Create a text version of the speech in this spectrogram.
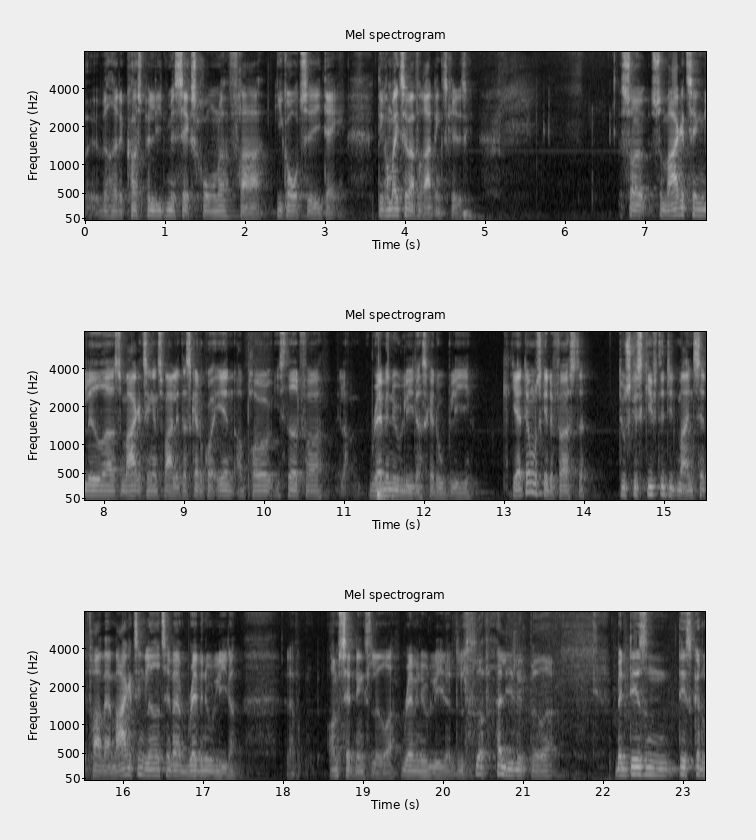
øh, hvad hedder det, kost per lead med 6 kroner fra i går til i dag. Det kommer ikke til at være forretningskritisk. Så som marketingleder, som marketingansvarlig, der skal du gå ind og prøve i stedet for, eller revenue leader skal du blive. Ja, det er måske det første. Du skal skifte dit mindset fra at være marketingleder til at være revenue leader. Eller omsætningsleder, revenue leader, det lyder bare lige lidt bedre. Men det, er sådan, det, skal du,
